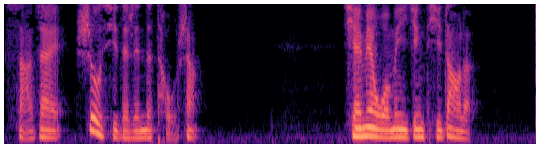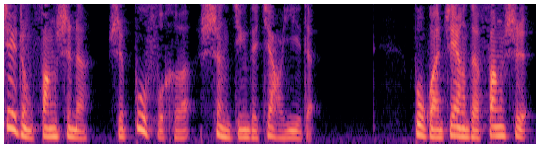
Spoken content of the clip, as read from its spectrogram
洒在受洗的人的头上。前面我们已经提到了，这种方式呢是不符合圣经的教义的。不管这样的方式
